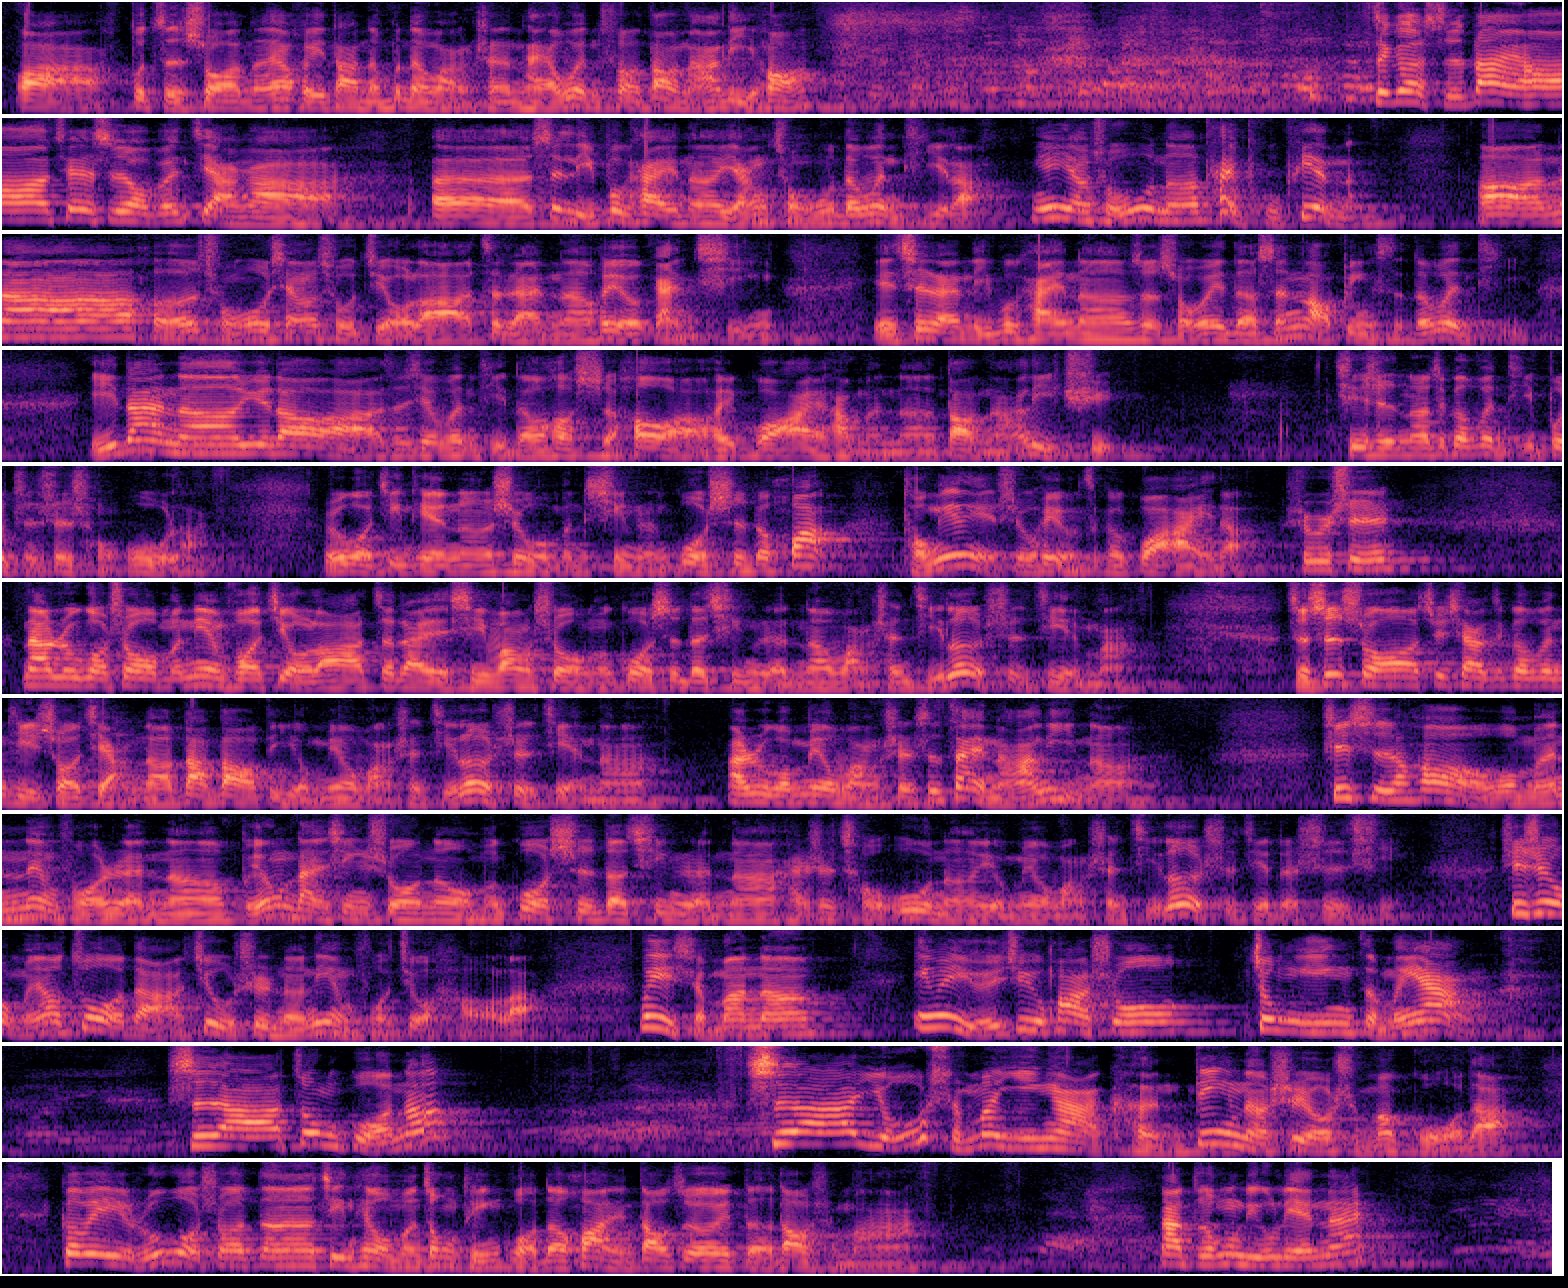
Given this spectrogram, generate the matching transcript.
哇，不止说呢要回答能不能往生，还要问说到哪里哈。这个时代哈，确实我们讲啊。呃，是离不开呢养宠物的问题了，因为养宠物呢太普遍了啊，那和宠物相处久了，自然呢会有感情，也自然离不开呢是所谓的生老病死的问题。一旦呢遇到啊这些问题的时候啊，会挂碍他们呢到哪里去？其实呢这个问题不只是宠物了，如果今天呢是我们的亲人过世的话，同样也是会有这个挂碍的，是不是？那如果说我们念佛久了，自然也希望说我们过世的亲人呢往生极乐世界嘛。只是说，就像这个问题所讲的，那到底有没有往生极乐世界呢？那如果没有往生，是在哪里呢？其实哈，我们念佛人呢，不用担心说呢，我们过世的亲人呢，还是宠物呢，有没有往生极乐世界的事情。其实我们要做的就是呢，念佛就好了。为什么呢？因为有一句话说，种因怎么样？是啊，种果呢？是啊，有什么因啊？肯定呢是有什么果的。各位，如果说呢，今天我们种苹果的话，你到最后会得到什么？那种榴莲呢？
